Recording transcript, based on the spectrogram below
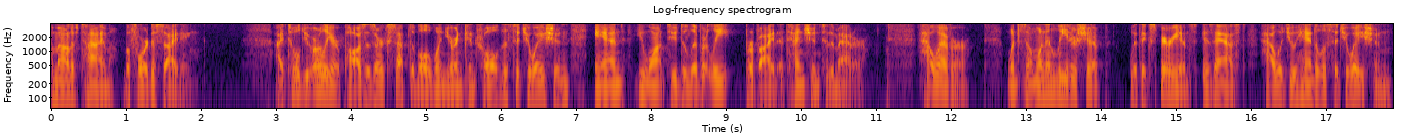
amount of time before deciding. I told you earlier, pauses are acceptable when you're in control of the situation and you want to deliberately provide attention to the matter. However, when someone in leadership with experience is asked, How would you handle a situation?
